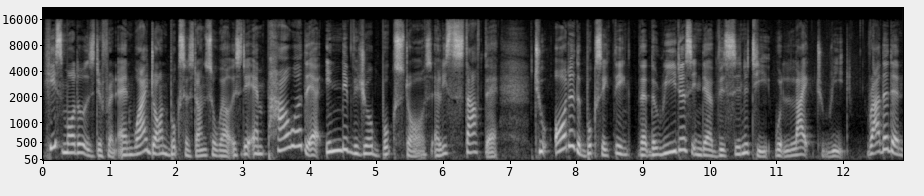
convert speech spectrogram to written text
His model is different, and why Daunt Books has done so well is they empower their individual bookstores, at least staff there, to order the books they think that the readers in their vicinity would like to read. Rather than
